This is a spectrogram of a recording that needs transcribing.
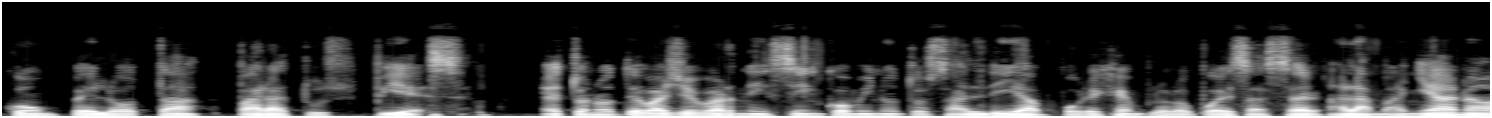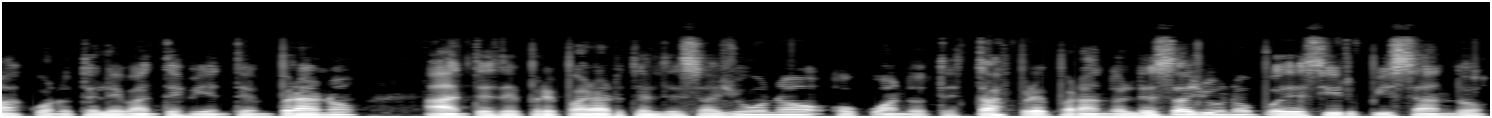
con pelota para tus pies. Esto no te va a llevar ni 5 minutos al día, por ejemplo lo puedes hacer a la mañana cuando te levantes bien temprano, antes de prepararte el desayuno o cuando te estás preparando el desayuno puedes ir pisando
